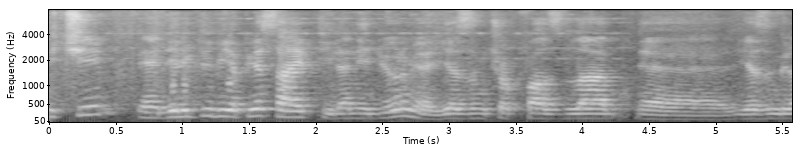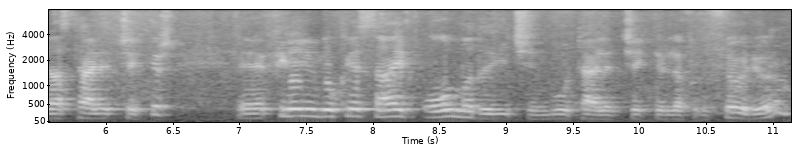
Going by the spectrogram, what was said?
İçi e, delikli bir yapıya sahip değil. Hani diyorum ya yazın çok fazla, e, yazın biraz terletecektir. E, fileli dokuya sahip olmadığı için bu terletecektir lafını söylüyorum.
